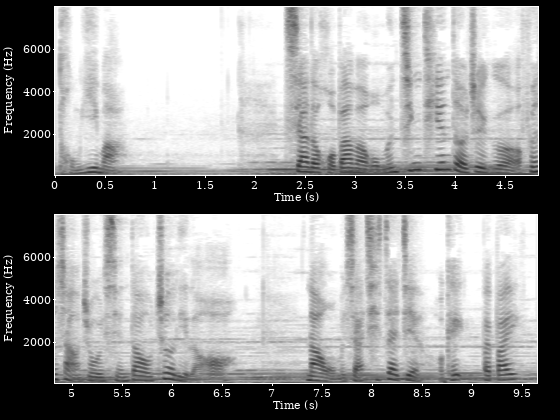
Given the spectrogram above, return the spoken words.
同意吗？亲爱的伙伴们，我们今天的这个分享就先到这里了哦。那我们下期再见，OK，拜拜。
